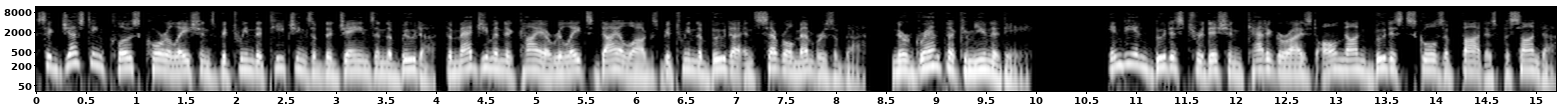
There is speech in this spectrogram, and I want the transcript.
Suggesting close correlations between the teachings of the Jains and the Buddha, the Majjhima Nikaya relates dialogues between the Buddha and several members of the Nirgrantha community. Indian Buddhist tradition categorized all non-Buddhist schools of thought as pasanda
